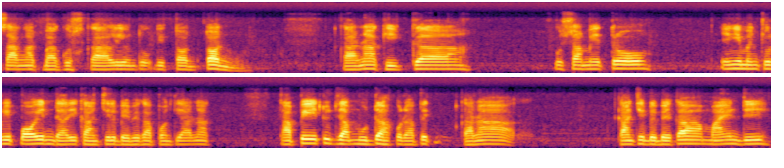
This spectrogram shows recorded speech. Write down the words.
sangat bagus sekali untuk ditonton karena Giga Pusat Metro ingin mencuri poin dari kancil BBK Pontianak. Tapi itu tidak mudah Ko David karena kancil BBK main di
